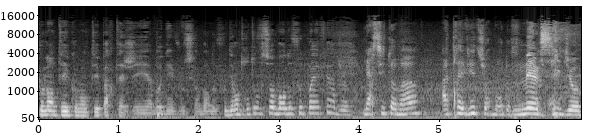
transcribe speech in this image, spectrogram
Commentez, commentez, partagez, abonnez-vous sur Bordeaux Food et on te retrouve sur bordeauxfood.fr Joe. Merci Thomas, à très vite sur Bordeaux. Merci Joe.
